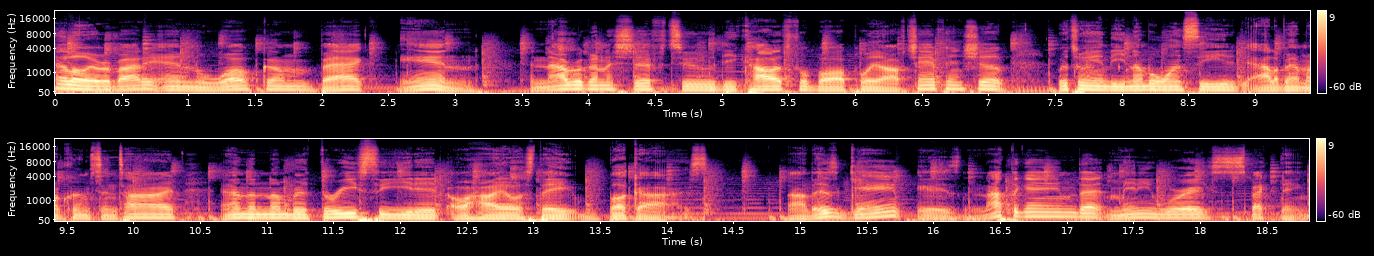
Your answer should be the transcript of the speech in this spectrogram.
Hello, everybody, and welcome back in. And now we're going to shift to the college football playoff championship between the number one seed Alabama Crimson Tide and the number three seeded Ohio State Buckeyes. Now, this game is not the game that many were expecting.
